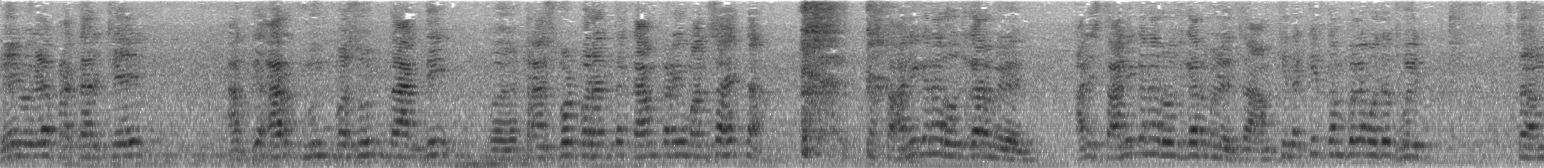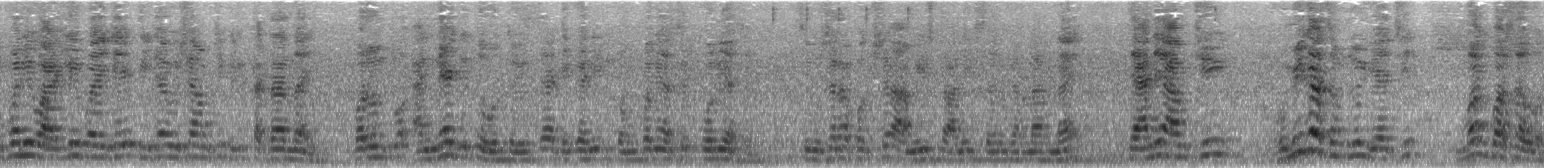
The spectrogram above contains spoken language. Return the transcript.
वेगवेगळ्या प्रकारचे अगदी पासून तर अगदी ट्रान्सपोर्टपर्यंत काम करणारी माणसं आहेत ना तर स्थानिकांना रोजगार मिळेल. आणि स्थानिकांना रोजगार मिळेल तर आमची नक्कीच कंपनीला मदत होईल. कंपनी वाढली पाहिजे तिच्याविषयी आमची काही तक्रार नाही. परंतु अन्याय जिथं होतोय त्या ठिकाणी कंपनी असेल कोणी असेल शिवसेना पक्ष आम्ही स्थानिक सहन करणार नाही. त्याने आमची भूमिका समजून घ्यायची. मग बसावं.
